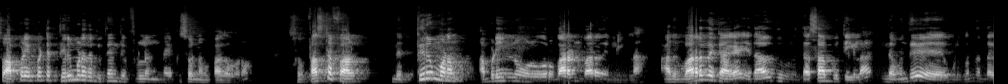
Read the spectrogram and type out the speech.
ஸோ அப்படிப்பட்ட திருமணத்தை பத்தி தான் இந்த ஃபுல் எபிசோட் நம்ம பார்க்க போறோம். ஸோ ஃபர்ஸ்ட் ஆஃப் ஆல் இந்த திருமணம் அப்படின்னு ஒரு வரன் வர்றது இல்லைங்களா? அது வர்றதுக்காக ஏதாவது ஒரு தசாபுத்திகளா இல்ல வந்து உங்களுக்கு வந்து அந்த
